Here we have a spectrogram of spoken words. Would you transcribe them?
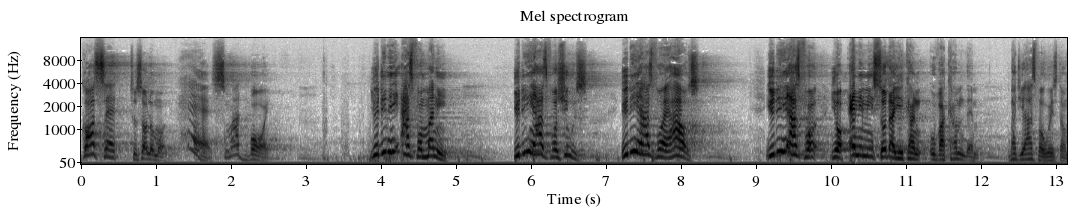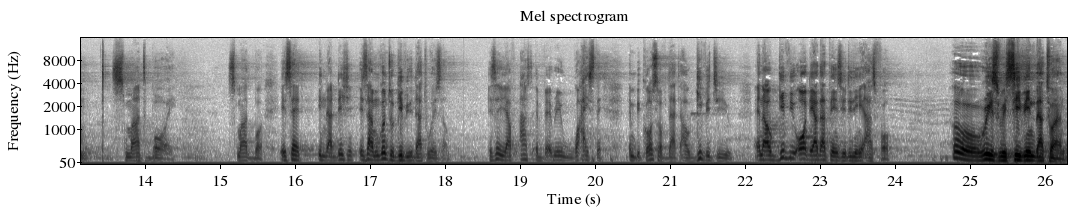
God said to Solomon, Hey, smart boy, you didn't ask for money, you didn't ask for shoes, you didn't ask for a house, you didn't ask for your enemies so that you can overcome them, but you asked for wisdom. Smart boy. Smart boy. He said, In addition, he said, I'm going to give you that wisdom. He said, You have asked a very wise thing, and because of that, I'll give it to you. And I'll give you all the other things you didn't ask for. Oh, who is receiving that one?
